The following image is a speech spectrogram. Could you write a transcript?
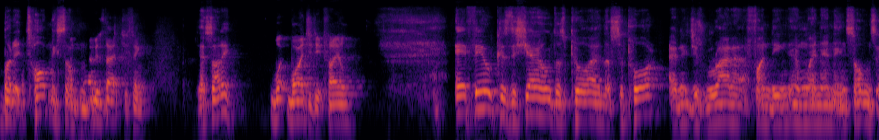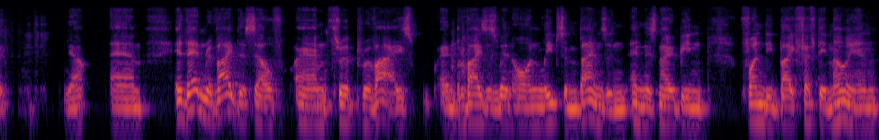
But it taught me something. How was that, do you think? Yeah, sorry? What, why did it fail? It failed because the shareholders pulled out their support and it just ran out of funding and went in insolvency. Yeah. Um, it then revived itself um, through Provise, and Provise has went on leaps and bounds and, and is now been funded by 50 million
